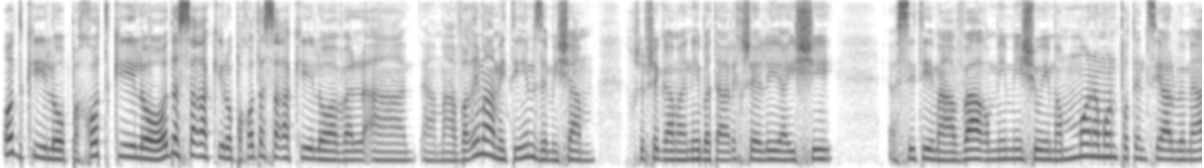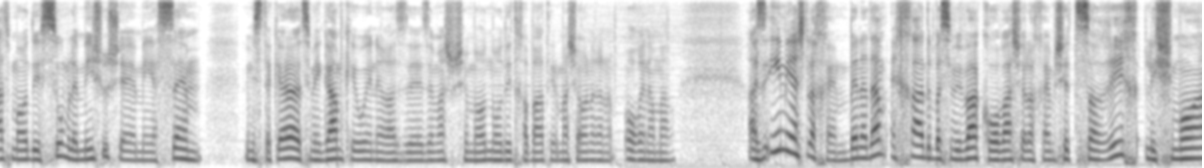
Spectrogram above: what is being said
עוד קילו, פחות קילו, עוד עשרה קילו, פחות עשרה קילו, אבל המעברים האמיתיים זה משם. אני חושב שגם אני בתהליך שלי האישי, עשיתי מעבר ממישהו עם המון המון פוטנציאל ומעט מאוד יישום למישהו שמיישם ומסתכל על עצמי גם כווינר, אז אה, זה משהו שמאוד מאוד התחברתי למה שאורן אמר. אז אם יש לכם בן אדם אחד בסביבה הקרובה שלכם שצריך לשמוע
